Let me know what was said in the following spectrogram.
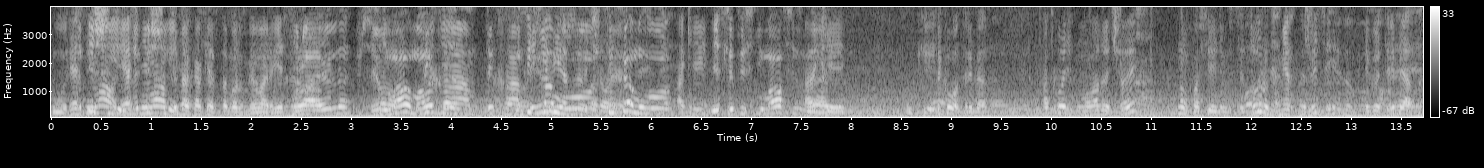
Вот, Я запиши, снимал, я запиши. снимал тебя, как я с тобой разговариваю. Я снимал. Правильно, Все. снимал, молодец. Ты хам, ты хам, Ну, ты, ты хамло, человек. ты хамло. Окей. Если ты снимался, знаю. Окей. Окей. Так вот, ребята, подходит молодой человек, ну, по всей видимости, турок, местный житель, и говорит, ребята,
